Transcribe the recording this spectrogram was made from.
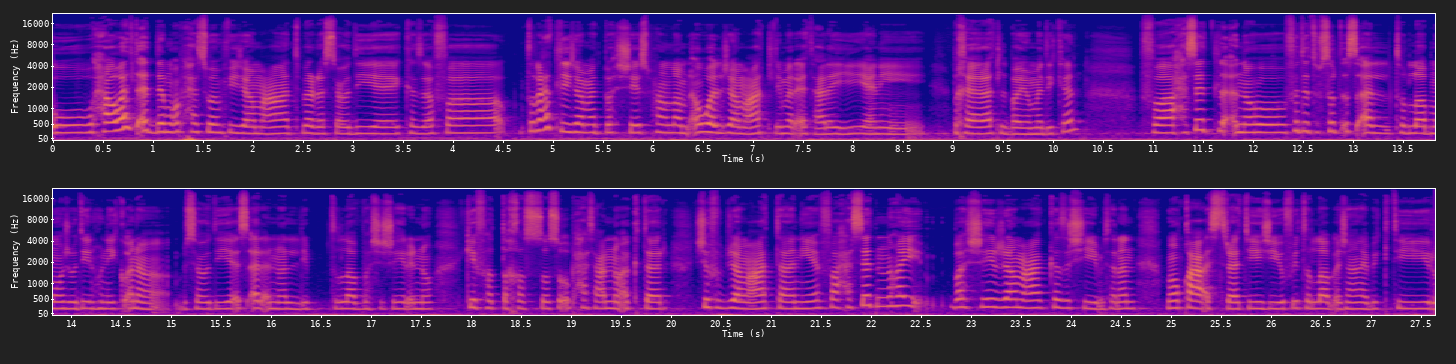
وحاولت أقدم وأبحث وين في جامعات برا السعودية كذا فطلعت لي جامعة بهشي سبحان الله من أول الجامعات اللي مرقت علي يعني بخيارات البايوميديكال فحسيت انه فتت وصرت أسأل طلاب موجودين هنيك وأنا بالسعوديه أسأل إنه اللي طلاب بهش الشهير إنه كيف هالتخصص وأبحث عنه أكثر شوف بجامعات تانية. فحسيت إنه هي بهتشه شهير جامعة كذا شيء مثلا موقع استراتيجي وفي طلاب أجانب كتير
